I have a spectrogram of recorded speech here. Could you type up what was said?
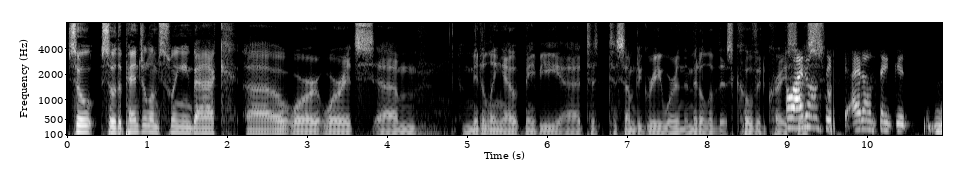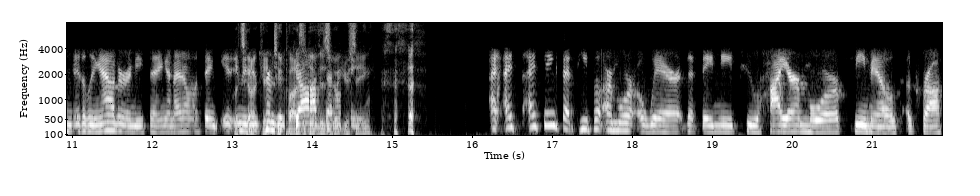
So so the pendulum swinging back, uh, or or it's um, middling out maybe uh, to to some degree. We're in the middle of this COVID crisis. Oh, I don't think I don't think it's middling out or anything, and I don't think it, let's I mean, not get too positive. Jobs, is what you're think, saying? I, I, think that people are more aware that they need to hire more females across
